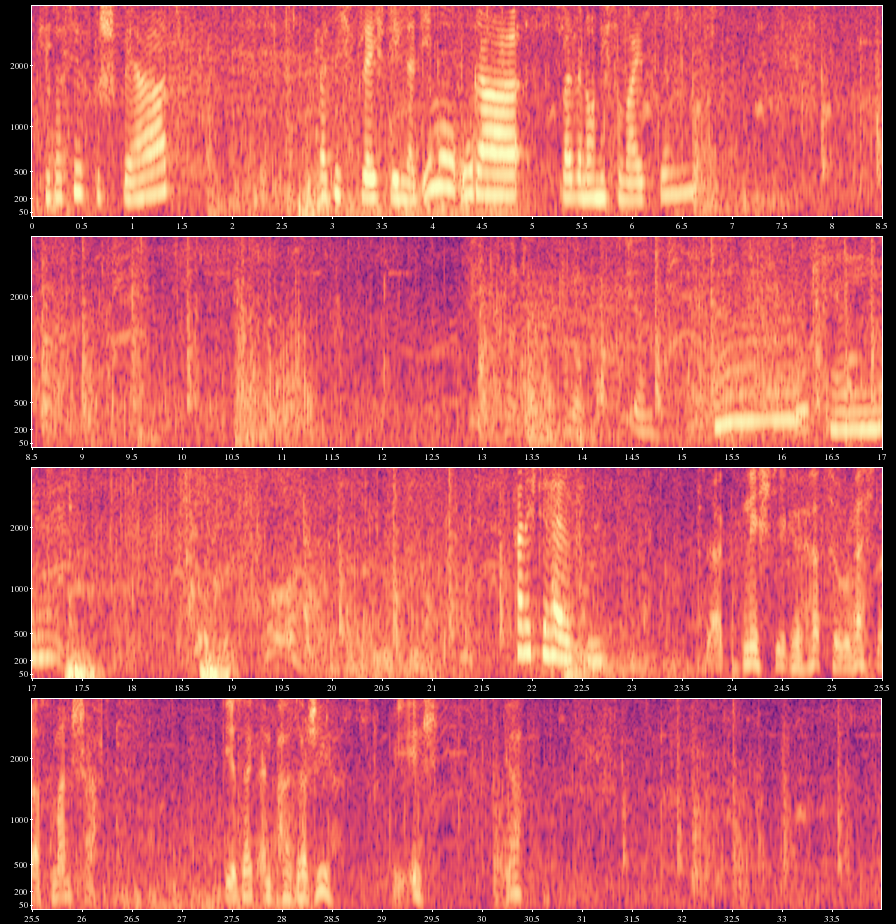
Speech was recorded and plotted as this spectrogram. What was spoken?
Okay, das hier ist gesperrt. Ich weiß nicht, vielleicht wegen der Demo oder weil wir noch nicht so weit sind. Wie konnte das nur passieren? Okay. So viel Tor. Kann ich dir helfen? Sagt nicht, ihr gehört zu Wrestlers Mannschaft. Ihr seid ein Passagier, wie ich. Ja?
